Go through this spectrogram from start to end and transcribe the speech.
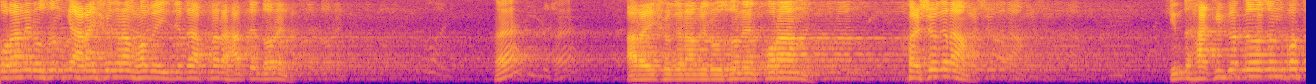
কোরআনের ওজন কি আড়াইশো গ্রাম হবে, এই যেটা আপনারা হাতে ধরেন? হ্যাঁ? আড়াইশো গ্রামের ওজনের কোরআন ছয়শো গ্রাম? কিন্তু হাকিগত ওজন কত?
